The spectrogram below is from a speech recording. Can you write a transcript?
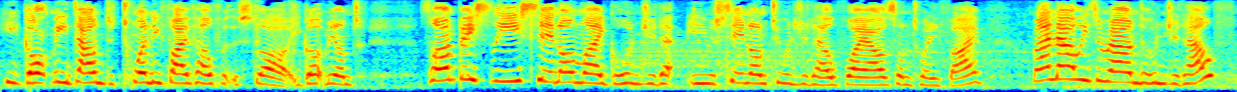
he got me down to 25 health at the start. He got me on. so I'm basically sitting on like 100. He was sitting on 200 health while I was on 25. Right now he's around 100 health.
